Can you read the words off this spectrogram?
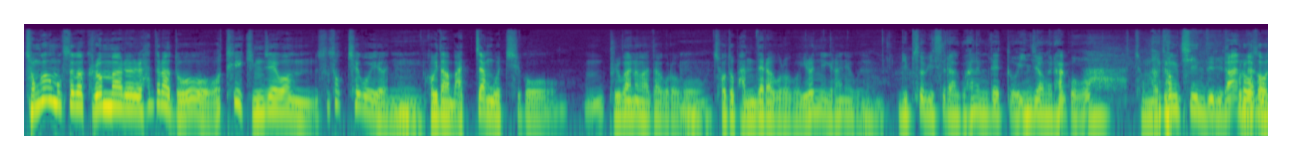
정광훈 목사가 그런 말을 하더라도 어떻게 김재원 수석 최고위원이 음. 거기다가 맞장구 치고 음, 불가능하다 그러고 음. 저도 반대라 그러고 이런 얘기를 하냐고요. 음. 립서비스라고 하는데 또 인정을 하고 아, 정말 정치인들이란 그러서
